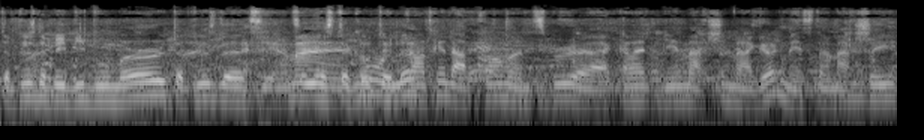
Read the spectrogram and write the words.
T'as plus de baby boomers, t'as plus de. C'est Tu vraiment, ce on est en train d'apprendre un petit peu à connaître bien le marché de Magog, mais c'est un marché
